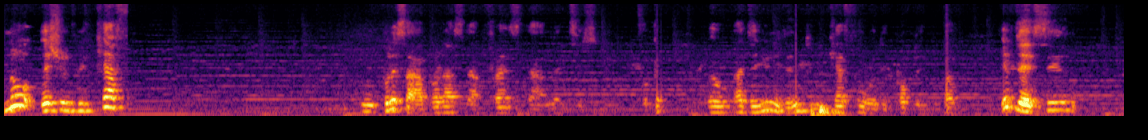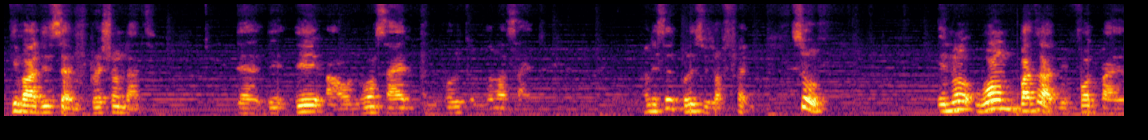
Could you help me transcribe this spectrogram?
know, they should be careful. Police are brothers, they are friends, they are relatives. Okay, well, as a unit, they need to be careful with the public because if they see give out this impression that they, they, they are on one side and the public on the other side, and they say police is your friend. So, you know, one battle has been fought by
